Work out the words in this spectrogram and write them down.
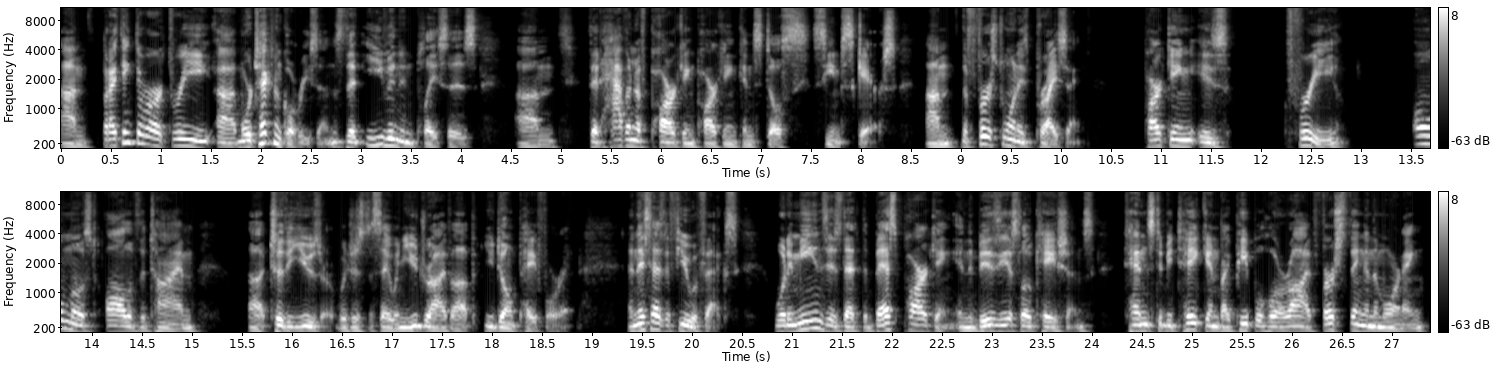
Um, but I think there are three uh, more technical reasons that even in places um, that have enough parking, parking can still s- seem scarce. Um, the first one is pricing parking is free almost all of the time uh, to the user, which is to say, when you drive up, you don't pay for it. And this has a few effects. What it means is that the best parking in the busiest locations tends to be taken by people who arrive first thing in the morning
